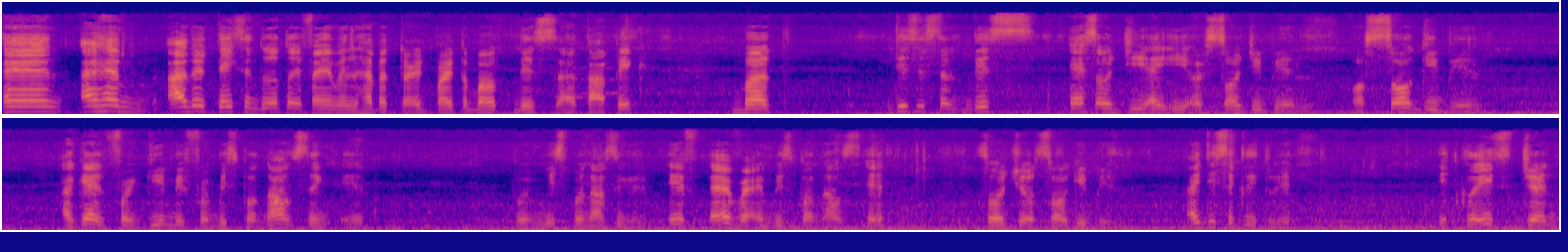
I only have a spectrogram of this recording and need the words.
And I have other takes and know if I will have a third part about this uh, topic, but this is the, this SOGIE or SOGI bill or SOGI bill. Again, forgive me for mispronouncing it, for mispronouncing it. If ever I mispronounce it, SOGI or SOGI bill, I disagree to it. It creates gen,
